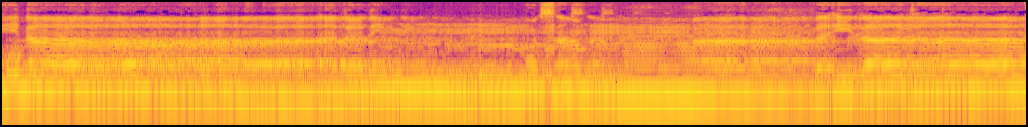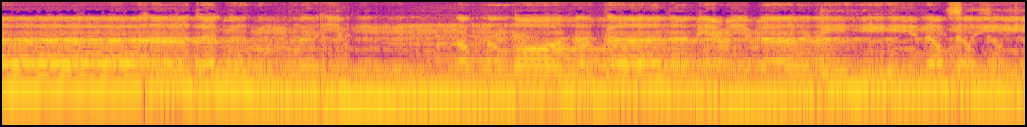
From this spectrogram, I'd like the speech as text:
إلى أجل مسمى. فإذا جاء أجلهم فإن الله كان بعباده بصيرا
